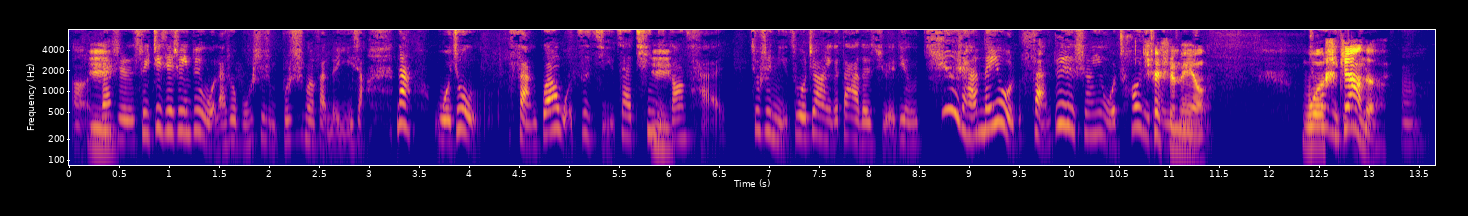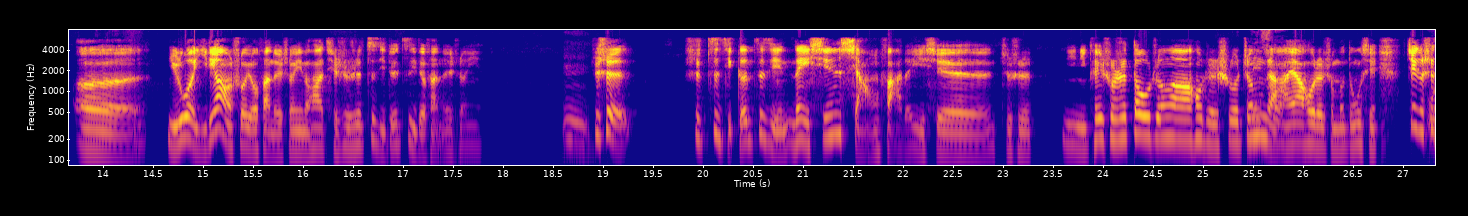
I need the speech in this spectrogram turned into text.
嗯，但是所以这些声音对我来说不是不是什么反对影响。那我就反观我自己，在听你刚才，就是你做这样一个大的决定，居然没有反对的声音，我超级确实没有。我是这样的，嗯，呃，你如果一定要说有反对声音的话，其实是自己对自己的反对声音，嗯，就是是自己跟自己内心想法的一些，就是。你你可以说是斗争啊，或者说挣扎呀，或者什么东西，这个是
